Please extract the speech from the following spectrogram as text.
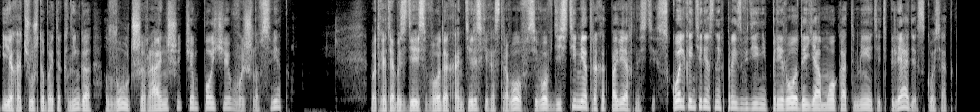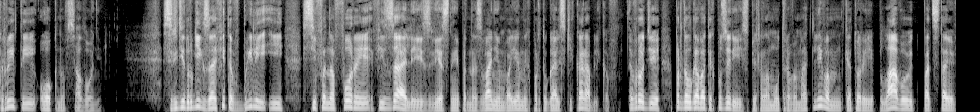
и я хочу, чтобы эта книга лучше раньше, чем позже, вышла в свет. Вот хотя бы здесь, в водах Антильских островов, всего в десяти метрах от поверхности, сколько интересных произведений природы я мог отметить, глядя сквозь открытые окна в салоне. Среди других зоофитов были и сифонофоры физалии, известные под названием военных португальских корабликов, вроде продолговатых пузырей с перламутровым отливом, которые плавают, подставив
